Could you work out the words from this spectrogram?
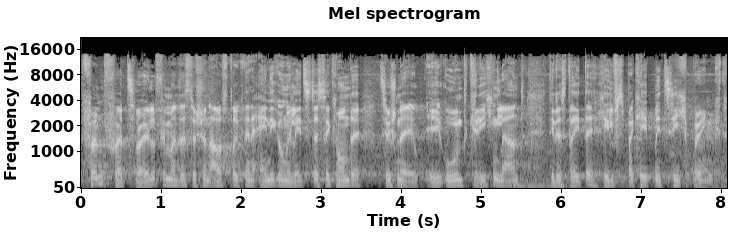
fünf vor zwölf, wenn man das so schon ausdrückt, eine Einigung in letzter Sekunde zwischen der EU und Griechenland, die das dritte Hilfspaket mit sich bringt.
